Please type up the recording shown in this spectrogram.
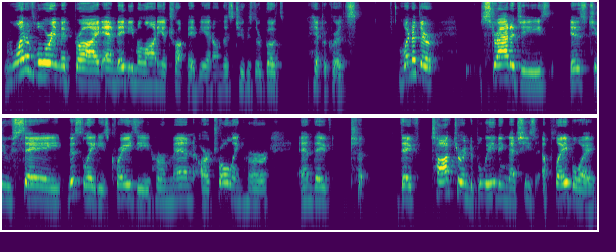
one of Lori McBride and maybe Melania Trump may be in on this too because they're both hypocrites. One of their strategies is to say, this lady's crazy, her men are trolling her, and they've they've talked her into believing that she's a Playboy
